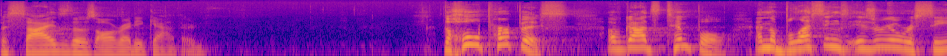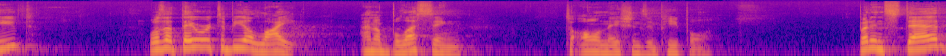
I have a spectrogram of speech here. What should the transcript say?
besides those already gathered. The whole purpose of God's temple and the blessings Israel received was that they were to be a light and a blessing to all nations and people. But instead,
